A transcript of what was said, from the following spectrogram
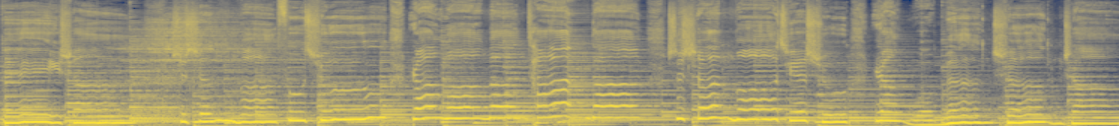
悲伤？是什么什么结束让我们成长？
